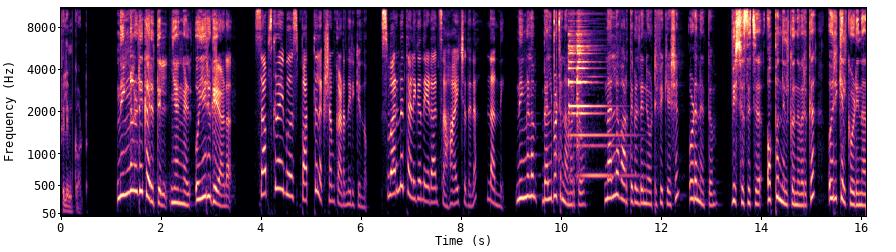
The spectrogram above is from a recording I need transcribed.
ഫിലിം കോട്ട് നിങ്ങളുടെ കരുത്തിൽ ഞങ്ങൾ ഉയരുകയാണ്. സബ്സ്ക്രൈബേഴ്സ് പത്ത് ലക്ഷം കടന്നിരിക്കുന്നു. സ്വർണ തളിക നേടാൻ സഹായിച്ചതിന് നന്ദി. നിങ്ങളും ബെൽബട്ടൺ അമർത്തോ. നല്ല വാർത്തകളുടെ നോട്ടിഫിക്കേഷൻ ഉടനെത്തും. വിശ്വസിച്ച് ഒപ്പം നിൽക്കുന്നവർക്ക് ഒരിക്കൽ കൂടി നന്ദി.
